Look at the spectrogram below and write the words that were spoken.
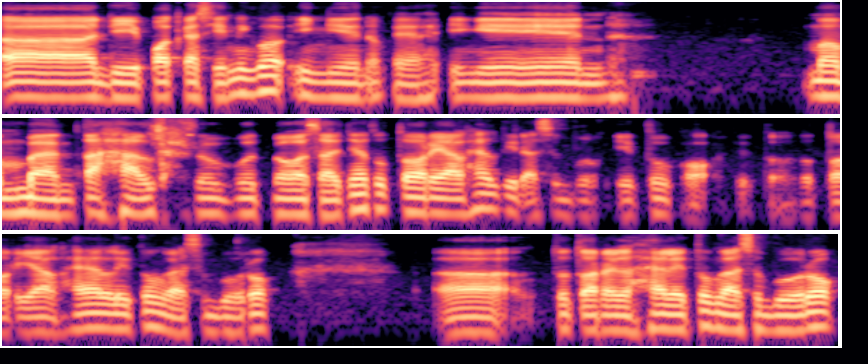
uh, di podcast ini gue ingin apa ya ingin membantah hal tersebut. Bahwasanya tutorial hell tidak seburuk itu kok gitu. Tutorial hell itu nggak seburuk uh, tutorial hell itu nggak seburuk.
